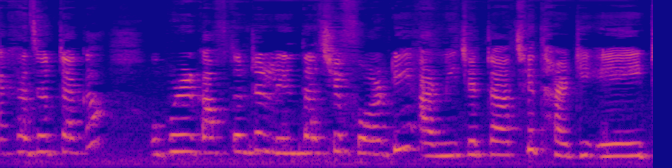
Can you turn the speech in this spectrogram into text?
এক হাজার টাকা। উপরের কাফতানটার লেন্থ আছে ফর্টি আর নিচেরটা আছে থার্টি এইট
